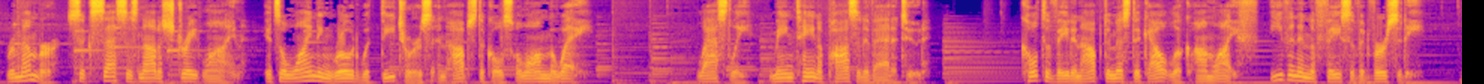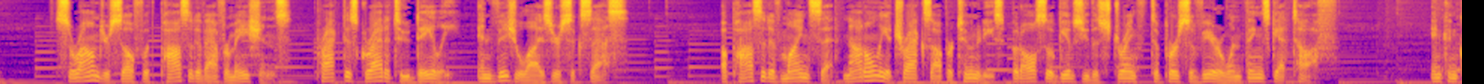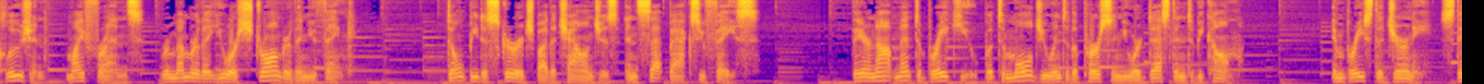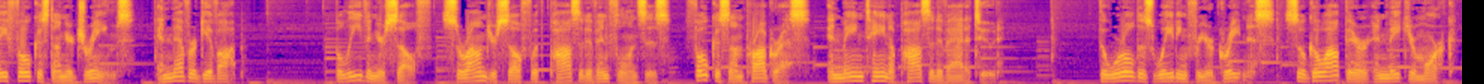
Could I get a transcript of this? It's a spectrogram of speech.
Remember, success is not a straight line, it's a winding road with detours and obstacles along the way. Lastly, maintain a positive attitude. Cultivate an optimistic outlook on life, even in the face of adversity. Surround yourself with positive affirmations, practice gratitude daily, and visualize your success. A positive mindset not only attracts opportunities but also gives you the strength to persevere when things get tough. In conclusion, my friends, remember that you are stronger than you think. Don't be discouraged by the challenges and setbacks you face. They are not meant to break you but to mold you into the person you are destined to become. Embrace the journey, stay focused on your dreams, and never give up. Believe in yourself, surround yourself with positive influences, focus on progress, and maintain a positive attitude. The world is waiting for your greatness, so go out there and make your mark.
